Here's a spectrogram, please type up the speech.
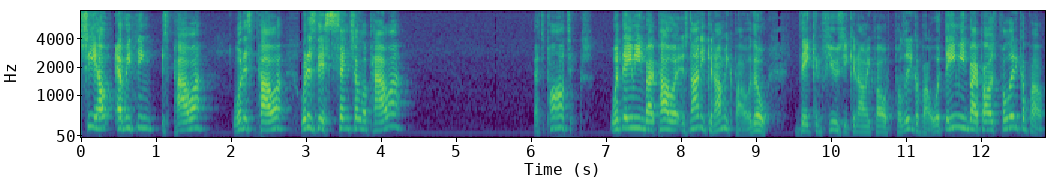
See how everything is power? What is power? What is the essential of power? That's politics. What they mean by power is not economic power, though they confuse economic power with political power. What they mean by power is political power,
